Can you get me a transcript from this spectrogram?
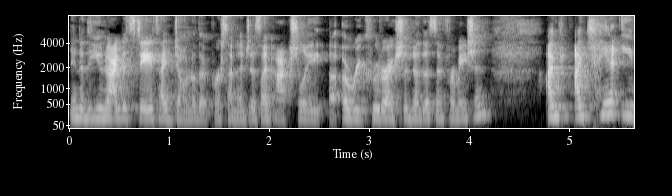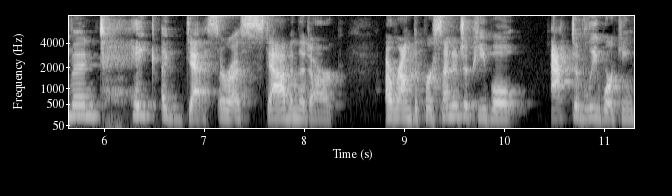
in the united states. I don't know the percentages. I'm actually a recruiter. I should know this information. I'm i can't even take a guess or a stab in the dark around the percentage of people actively working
